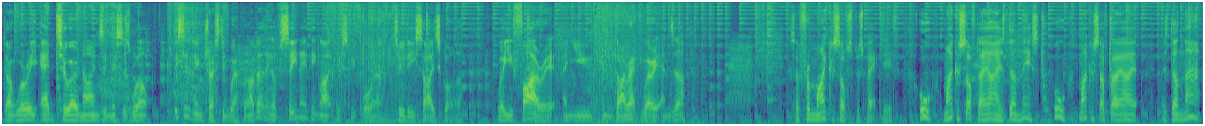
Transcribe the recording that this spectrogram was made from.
Don't worry, Ed 209's in this as well. This is an interesting weapon. I don't think I've seen anything like this before in a 2D side scroller, where you fire it and you can direct where it ends up. So from Microsoft's perspective, oh, Microsoft AI has done this. Oh, Microsoft AI has done that.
